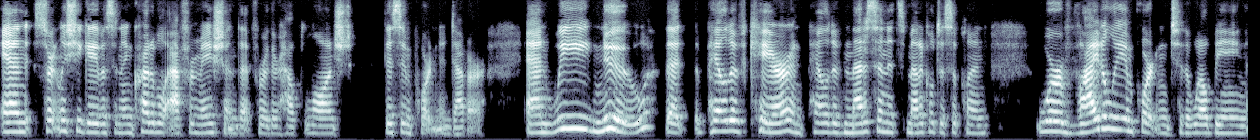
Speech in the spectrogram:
And certainly, she gave us an incredible affirmation that further helped launch this important endeavor. And we knew that the palliative care and palliative medicine, its medical discipline, were vitally important to the well being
